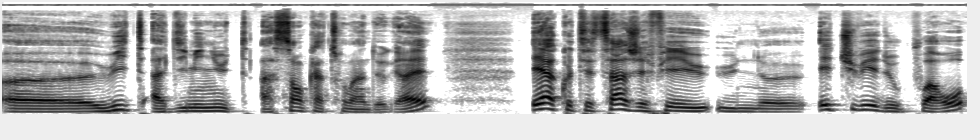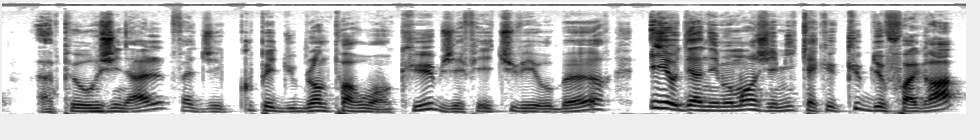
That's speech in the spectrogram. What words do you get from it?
euh, 8 à 10 minutes à 180 degrés. Et à côté de ça, j'ai fait une euh, étuvée de poireaux, un peu original. En fait, j'ai coupé du blanc de poireau en cubes, j'ai fait étuver au beurre. Et au dernier moment, j'ai mis quelques cubes de foie gras.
